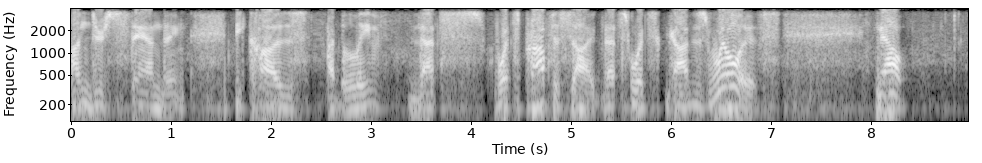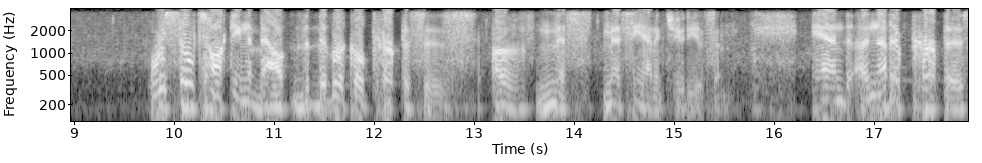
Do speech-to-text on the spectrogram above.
understanding because I believe that's what's prophesied. That's what God's will is. Now, we're still talking about the biblical purposes of Messianic Judaism. And another purpose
